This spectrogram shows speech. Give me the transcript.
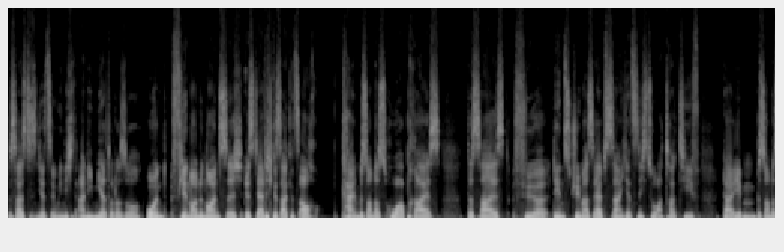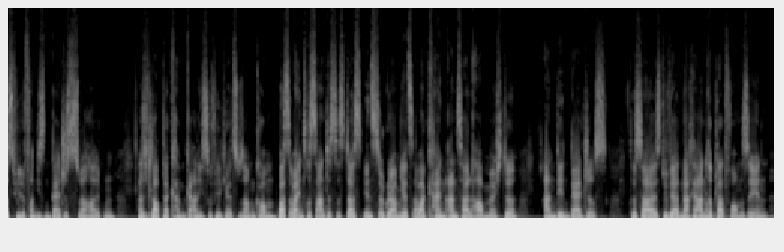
Das heißt, die sind jetzt irgendwie nicht animiert oder so. Und 4,99 ist ehrlich gesagt jetzt auch kein besonders hoher Preis. Das heißt, für den Streamer selbst ist es eigentlich jetzt nicht so attraktiv, da eben besonders viele von diesen Badges zu erhalten. Also ich glaube, da kann gar nicht so viel Geld zusammenkommen. Was aber interessant ist, ist, dass Instagram jetzt aber keinen Anteil haben möchte an den Badges. Das heißt, wir werden nachher andere Plattformen sehen,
